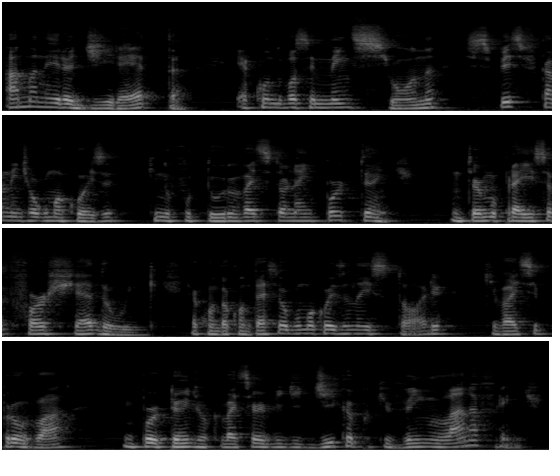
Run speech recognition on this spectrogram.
A maneira direta é quando você menciona especificamente alguma coisa que no futuro vai se tornar importante. Um termo para isso é foreshadowing. É quando acontece alguma coisa na história que vai se provar importante ou que vai servir de dica para o que vem lá na frente.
